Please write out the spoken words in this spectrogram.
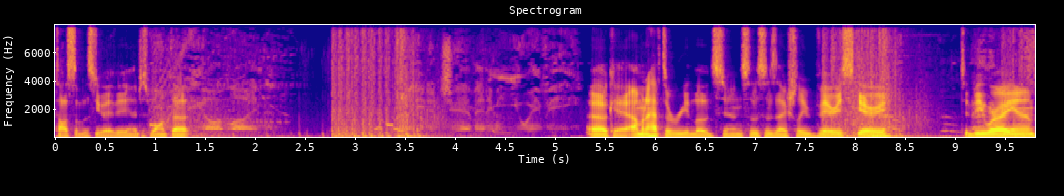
Toss up this UAV. I just want that. Okay, I'm gonna have to reload soon, so this is actually very scary to be where I am.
